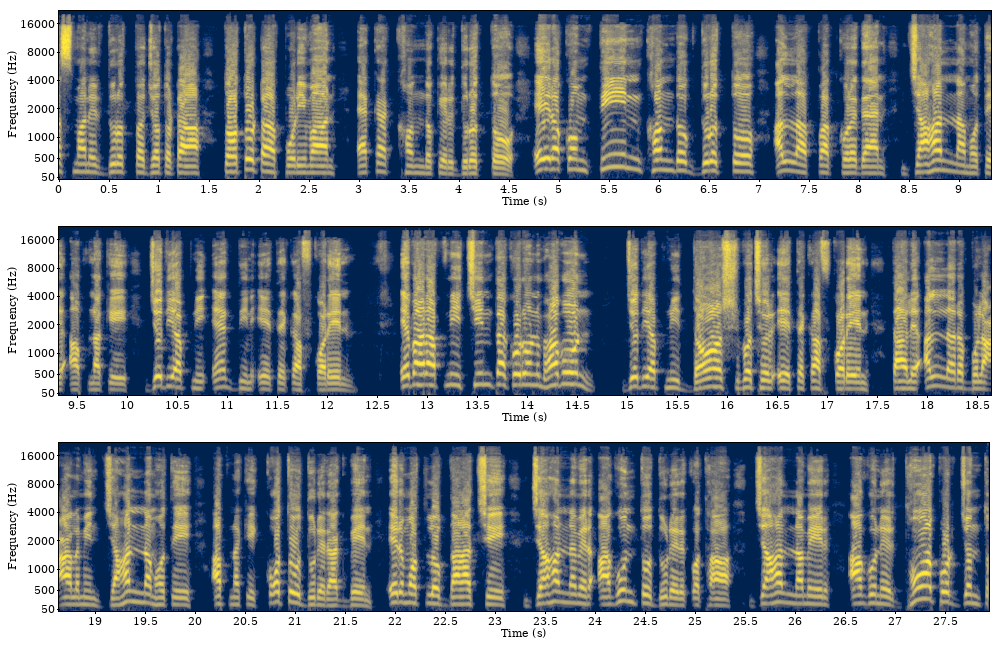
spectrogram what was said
আসমানের দূরত্ব যতটা, ততটা পরিমাণ এক এক খন্দকের দূরত্ব। এই রকম তিন খন্দক দূরত্ব আল্লাহ পাক করে দেন জাহান্নাম হতে আপনাকে যদি আপনি একদিন এতেকাফ করেন। এবার আপনি চিন্তা করুন, ভাবুন যদি আপনি দশ বছর এতেকাফ করেন, তাহলে আল্লাহ রব্বুল আলমিন জাহান্নাম হতে আপনাকে কত দূরে রাখবেন? এর মতলব দাঁড়াচ্ছে, জাহান্নামের আগুন তো দূরের কথা, জাহান্নামের আগুনের ধোঁয়া পর্যন্ত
